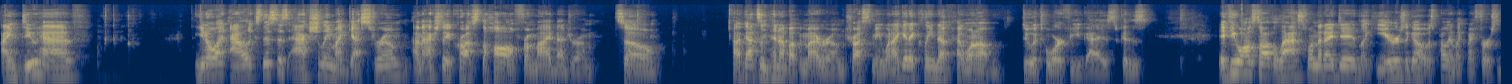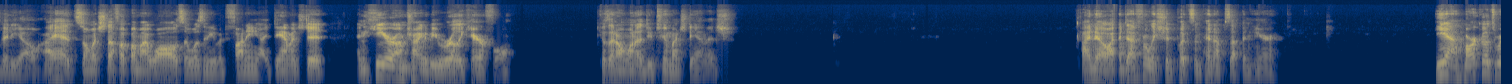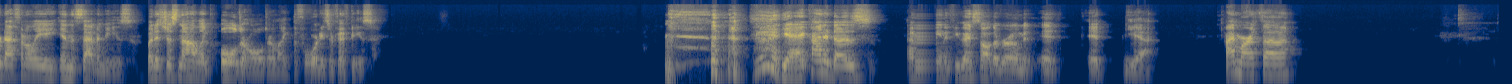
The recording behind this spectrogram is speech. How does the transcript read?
I do have. You know what, Alex? This is actually my guest room. I'm actually across the hall from my bedroom. So I've got some pinup up in my room. Trust me, when I get it cleaned up, I want to do a tour for you guys because if you all saw the last one that I did like years ago, it was probably like my first video. I had so much stuff up on my walls, it wasn't even funny. I damaged it. And here I'm trying to be really careful. because I don't want to do too much damage. I know, I definitely should put some pinups up in here. Yeah, barcodes were definitely in the 70s, but it's just not like older, older, like the 40s or 50s. yeah, it kind of does. I mean, if you guys saw the room, it, it, it, yeah. Hi, Martha.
